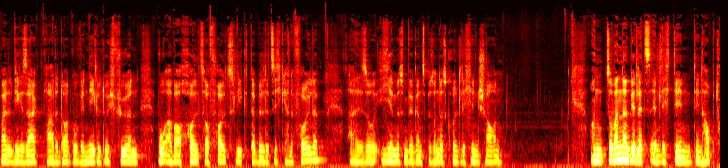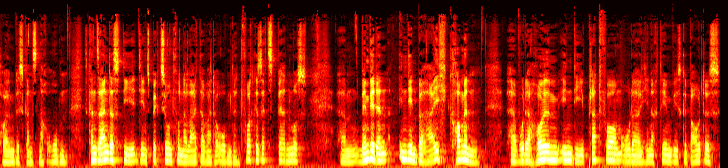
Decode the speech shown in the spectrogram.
weil, wie gesagt, gerade dort, wo wir Nägel durchführen, wo aber auch Holz auf Holz liegt, da bildet sich gerne Fäule. Also hier müssen wir ganz besonders gründlich hinschauen. Und so wandern wir letztendlich den, den Hauptholm bis ganz nach oben. Es kann sein, dass die, die Inspektion von der Leiter weiter oben dann fortgesetzt werden muss. Ähm, wenn wir denn in den Bereich kommen, äh, wo der Holm in die Plattform oder je nachdem, wie es gebaut ist,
